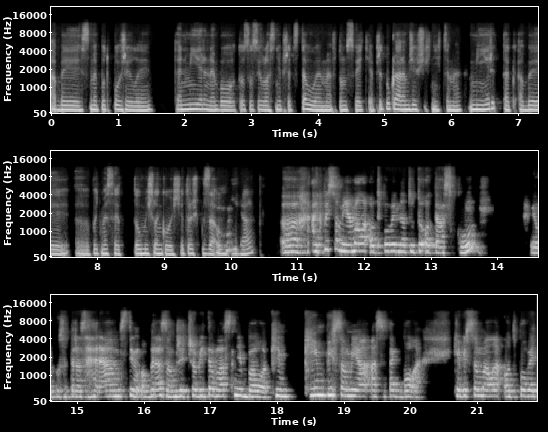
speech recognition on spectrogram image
aby jsme podpořili ten mír nebo to, co si vlastně představujeme v tom světě. Předpokládám, že všichni chceme mír, tak aby, uh, pojďme se tou myšlenkou ještě trošku zaobírat. Uh, ak by som ja mala odpoveď na túto otázku, chvíľku sa teraz hrám s tým obrazom, že čo by to vlastne bolo, kým, kým by som ja asi tak bola, keby som mala odpoveď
